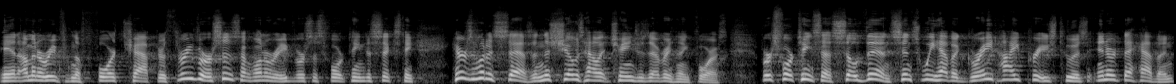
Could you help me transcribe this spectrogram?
And I'm going to read from the fourth chapter, three verses. I want to read verses 14 to 16. Here's what it says, and this shows how it changes everything for us. Verse 14 says So then, since we have a great high priest who has entered the heaven,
